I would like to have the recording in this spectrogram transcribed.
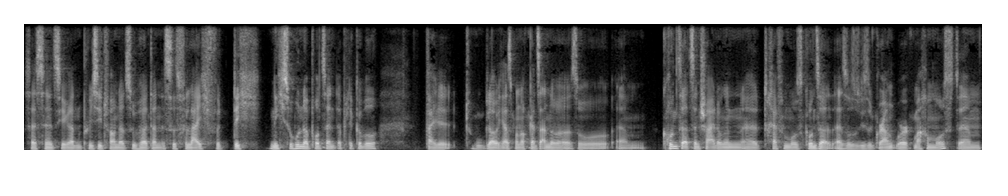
Das heißt, wenn jetzt hier gerade ein Pre-Seed-Founder zuhört, dann ist es vielleicht für dich nicht so 100% applicable, weil du, glaube ich, erstmal noch ganz andere so ähm, Grundsatzentscheidungen äh, treffen muss, Grundsatz, also so diese Groundwork machen muss. Ähm,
